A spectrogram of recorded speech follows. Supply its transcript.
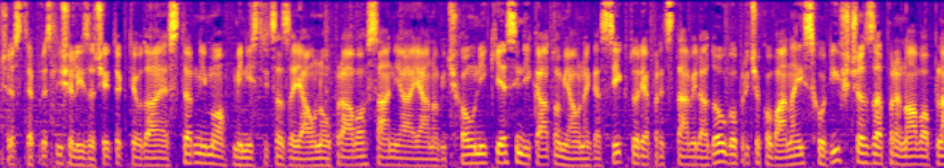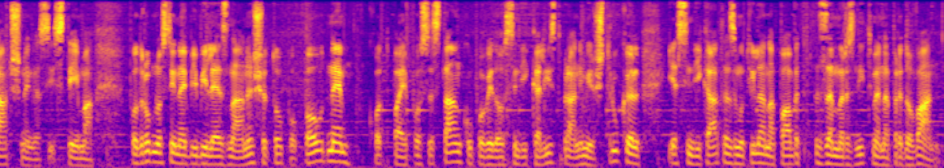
Če ste preslišali začetek te vdaje, strnimo, ministrica za javno upravo Sanja Janovič-Hovnik je sindikatom javnega sektorja predstavila dolgo pričakovana izhodišča za prenovo plačnega sistema. Podrobnosti naj bi bile znane še to popovdne, kot pa je po sestanku povedal sindikalist Branimir Štrukel, je sindikate zmotila napoved zamrznitve napredovanj.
